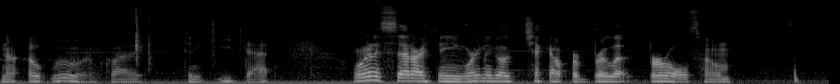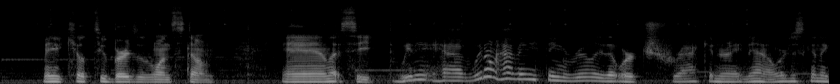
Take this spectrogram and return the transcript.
not, oh, ooh, I'm glad I didn't eat that. We're going to set our thing. We're going to go check out for Burl Burl's home. Maybe kill two birds with one stone. And let's see, we didn't have, we don't have anything really that we're tracking right now. We're just gonna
